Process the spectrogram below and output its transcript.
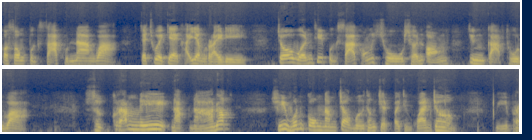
ก็ทรงปรึกษาขุนนางว่าจะช่วยแก้ไขอย่างไรดี โจเหวินที่ปรึกษาของชูเฉินอ๋องจึงกราบทูลว่าศึกครั้งนี้หนักหนานักชีหวนกงนำเจ้าเมืองทั้งเจ็ดไปถึงแคว้นเจิ้ง มีไพร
